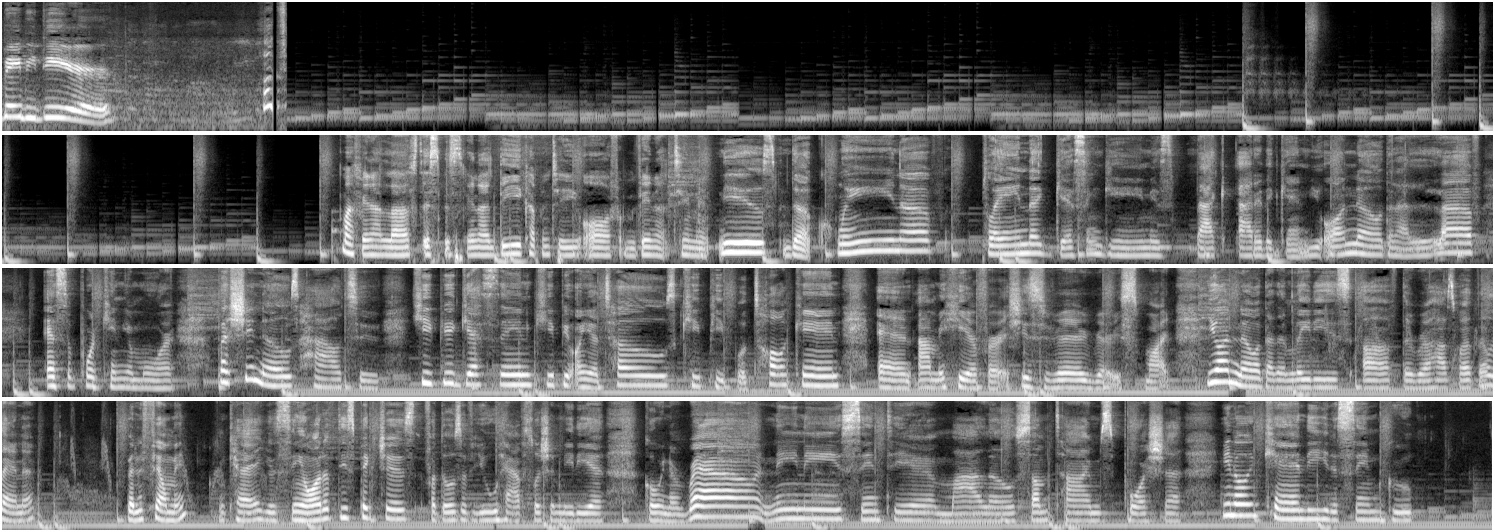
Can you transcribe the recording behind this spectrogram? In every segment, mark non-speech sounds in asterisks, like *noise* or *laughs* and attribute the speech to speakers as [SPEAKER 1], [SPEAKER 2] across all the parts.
[SPEAKER 1] Baby deer. my Vina loves. This is Vina D coming to you all from Vinatainment News. The queen of playing the guessing game is back at it again. You all know that I love and support Kenya Moore, but she knows how to keep you guessing, keep you on your toes, keep people talking, and I'm here for it. She's very, very smart. You all know that the ladies of the Real Housewives of Atlanta been filming Okay, you're seeing all of these pictures. For those of you who have social media going around Nene, Cynthia, Marlo, sometimes Porsha, you know, Kandi, the same group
